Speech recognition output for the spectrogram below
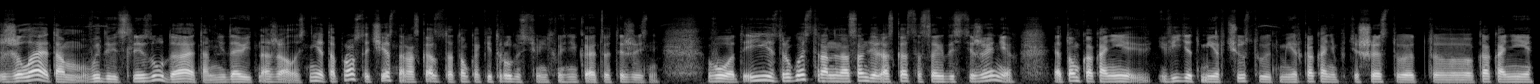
желая там выдавить слезу, да, там не давить на жалость. Нет, а просто честно рассказывают о том, какие трудности у них возникают в этой жизни. Вот. И с другой стороны, на самом деле, рассказывают о своих достижениях, и о том, как они видят мир, чувствуют мир, как они путешествуют, э, как они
